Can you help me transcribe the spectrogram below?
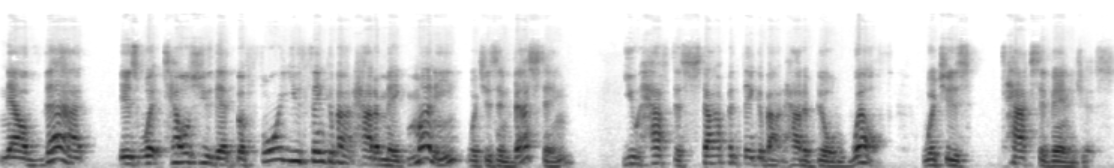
Now that is what tells you that before you think about how to make money, which is investing, you have to stop and think about how to build wealth, which is tax advantages.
